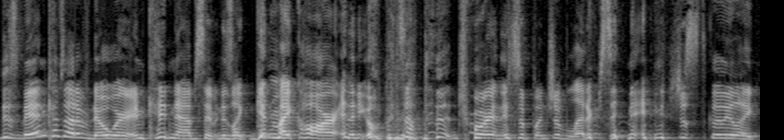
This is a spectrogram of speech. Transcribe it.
this man comes out of nowhere and kidnaps him and is like, "Get in my car," and then he opens up the drawer and there's a bunch of letters in it, and he's just clearly like,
